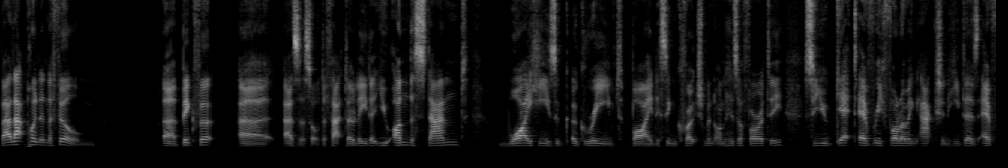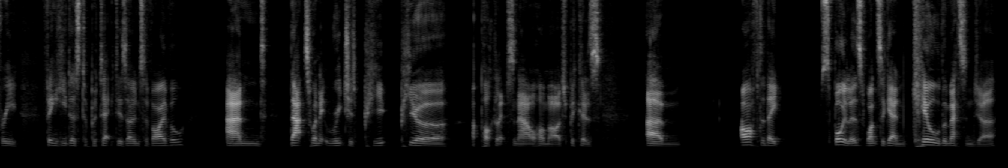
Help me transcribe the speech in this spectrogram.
But at that point in the film, uh, Bigfoot, uh, as a sort of de facto leader, you understand why he's ag- aggrieved by this encroachment on his authority. So you get every following action he does, everything he does to protect his own survival, and that's when it reaches pu- pure Apocalypse Now homage because um, after they spoilers once again kill the messenger,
